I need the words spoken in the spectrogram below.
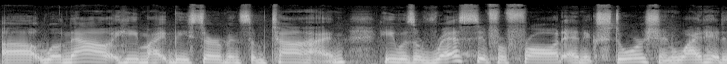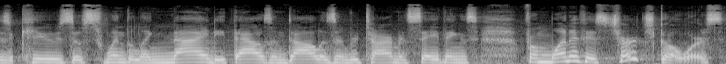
Uh, well, now he might be serving some time. He was arrested for fraud and extortion. Whitehead is accused of swindling $90,000 in retirement savings from one of his churchgoers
